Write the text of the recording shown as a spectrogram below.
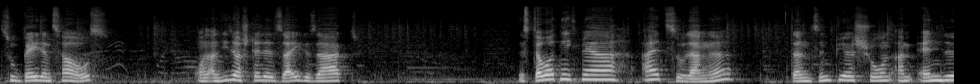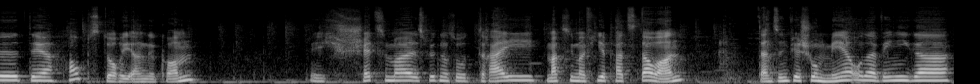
zu Badens Haus. Und an dieser Stelle sei gesagt, es dauert nicht mehr allzu lange, dann sind wir schon am Ende der Hauptstory angekommen. Ich schätze mal, es wird nur so drei, maximal vier Parts dauern. Dann sind wir schon mehr oder weniger...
